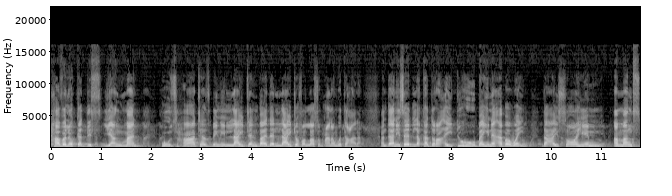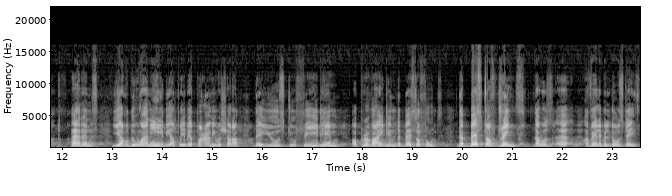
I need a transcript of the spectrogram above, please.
Have a look at this young man whose heart has been enlightened by the light of Allah subhanahu wa ta'ala. And then he said, لَقَدْ رَأَيْتُهُ بَيْنَ أَبَوَيْنِ That I saw him amongst parents يغدوانه بأطيب الطعام والشراب. They used to feed him or provide him the best of foods, the best of drinks that was uh, available those days.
